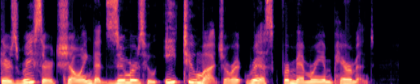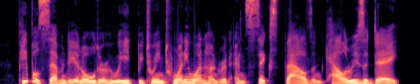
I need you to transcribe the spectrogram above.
There's research showing that Zoomers who eat too much are at risk for memory impairment. People 70 and older who eat between 2,100 and 6,000 calories a day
